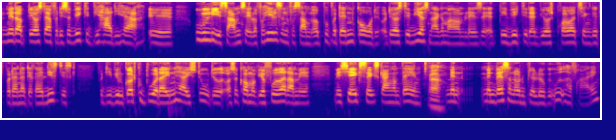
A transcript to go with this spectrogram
netop det er også derfor, det er så vigtigt, at vi har de her øh, ugenlige samtaler, for hele tiden at få samlet op på, hvordan går det. Og det er også det, vi har snakket meget om, Lasse, at det er vigtigt, at vi også prøver at tænke lidt, hvordan er det realistisk. Fordi vi vil godt kunne burde dig inde her i studiet, og så kommer vi og fodrer dig med, med shake seks gange om dagen. Ja. Men, men hvad så, når du bliver lukket ud herfra? Ikke?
